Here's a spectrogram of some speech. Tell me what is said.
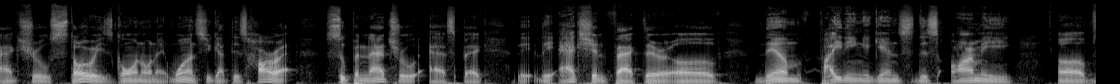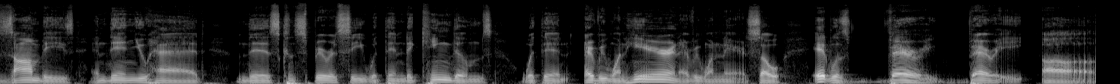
actual stories going on at once. You got this horror supernatural aspect, the the action factor of them fighting against this army of zombies, and then you had this conspiracy within the kingdoms within everyone here and everyone there. So it was very, very uh,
